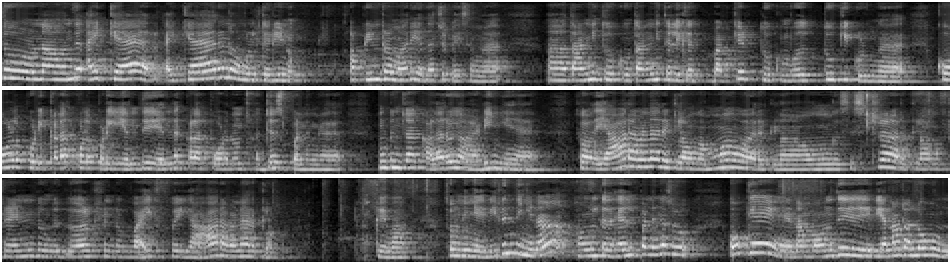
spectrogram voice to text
ஸோ நான் வந்து ஐ கேர் ஐ கேர்னு அவங்களுக்கு தெரியணும். அப்படின்ற மாதிரி ஏதாச்சும் பேசுங்க. தண்ணி தூக்கும் தண்ணி தெளிக்க பக்கெட் தூக்கும்போது தூக்கி கொடுங்க. கோலப்பொடி கலர் கோலப்பொடி வந்து எந்த கலர் போடணும்னு சஜஸ்ட் பண்ணுங்க. முடிஞ்சால் கலரும் அடிங்க. ஸோ அது யாராக வேணால் இருக்கலாம். அவங்க அம்மாவாக இருக்கலாம். உங்கள் சிஸ்டராக இருக்கலாம். உங்கள் ஃப்ரெண்டு உங்கள் கேர்ள் ஃப்ரெண்டு ஒய்ஃபு யாராக வேணா இருக்கலாம். ஓகேவா ஸோ நீங்கள் இருந்தீங்கன்னா அவங்களுக்கு அதை ஹெல்ப் பண்ணுங்கள் ஸோ ஓகே நம்ம வந்து வி ஆர் நாட் அலோன்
